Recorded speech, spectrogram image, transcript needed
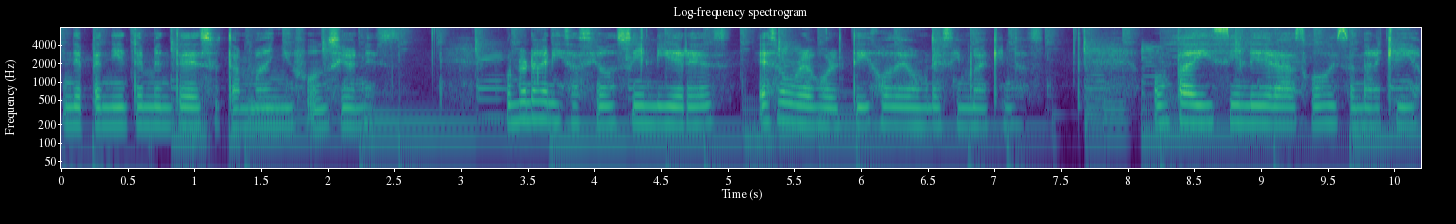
independientemente de su tamaño y funciones. Una organización sin líderes es un revoltijo de hombres y máquinas. Un país sin liderazgo es anarquía.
